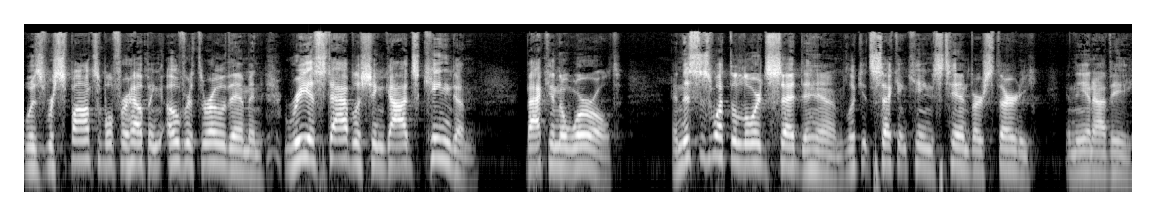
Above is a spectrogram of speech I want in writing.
was responsible for helping overthrow them and reestablishing God's kingdom back in the world. And this is what the Lord said to him. Look at 2 Kings 10, verse 30 in the NIV.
